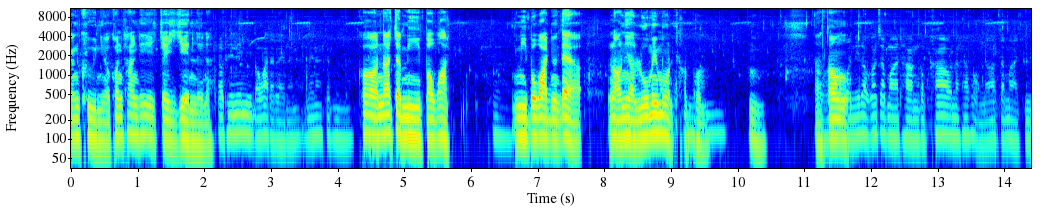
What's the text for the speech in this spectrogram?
กลางคืนเนี่ยค่อนข้างที่จะเย็นเลยนะแล้วที่นี่มีประวัติอะไรไหมนะไม่น่าจะมีนะก็น่าจะมีประวัติ มีประวัติอยู่แต่ เราเนี่ยรู้ไม่หมดครับผม อืมอะต้อง วันนี้เราก็จะมาทำกับข้าวนะครับผมแล้วจะมากิน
